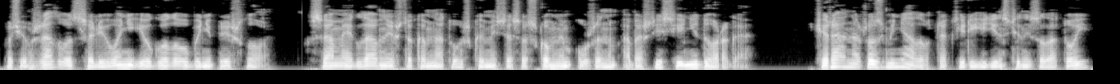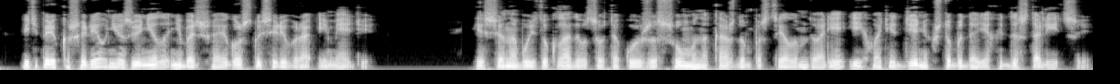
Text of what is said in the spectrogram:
Впрочем, жаловаться Леоне и в голову бы не пришло. Самое главное, что комнатушка вместе со скромным ужином обошлись ей недорого. Вчера она разменяла в трактире единственный золотой, и теперь в кошеле у нее звенела небольшая горстка серебра и меди. Если она будет укладываться в такую же сумму на каждом постоялом дворе, ей хватит денег, чтобы доехать до столицы.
